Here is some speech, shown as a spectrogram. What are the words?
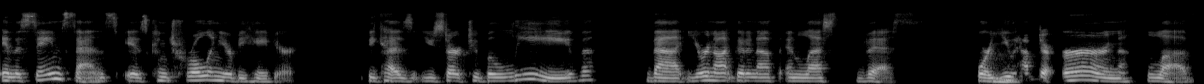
in the same sense is controlling your behavior because you start to believe that you're not good enough unless this, or mm. you have to earn love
